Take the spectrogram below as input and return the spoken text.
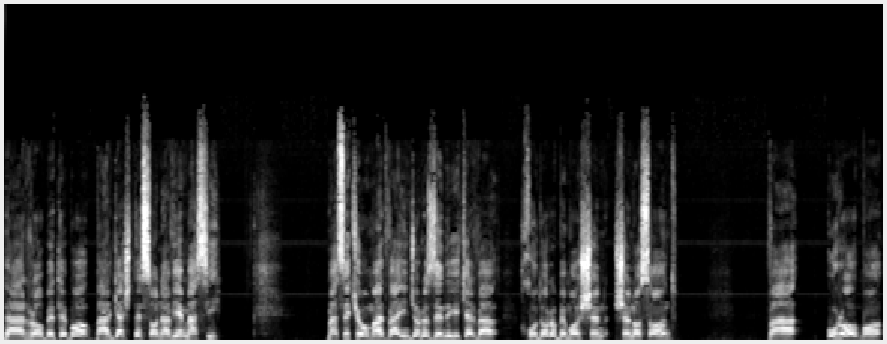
در رابطه با برگشت ثانوی مسیح. مسیح که اومد و اینجا رو زندگی کرد و خدا رو به ما شناساند و او رو ما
